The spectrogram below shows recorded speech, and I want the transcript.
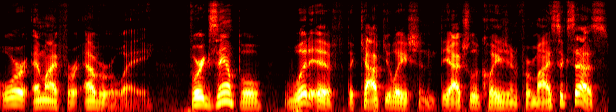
or am I forever away? For example, what if the calculation, the actual equation for my success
